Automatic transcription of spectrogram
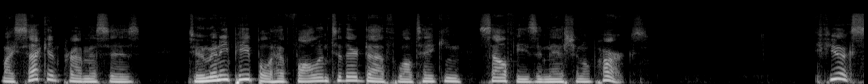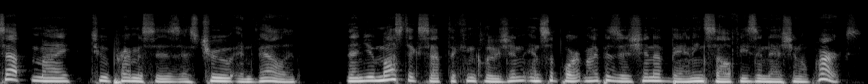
My second premise is too many people have fallen to their death while taking selfies in national parks. If you accept my two premises as true and valid, then you must accept the conclusion and support my position of banning selfies in national parks.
